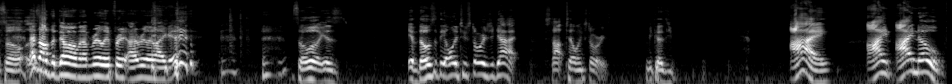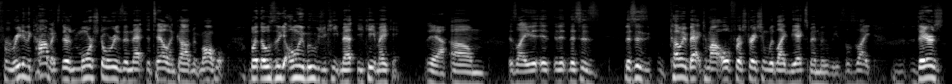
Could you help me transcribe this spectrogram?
So uh, That's off the dome, and I'm really free. I really like it. so look is if those are the only two stories you got, stop telling stories because you. I, I, I know from reading the comics, there's more stories than that to tell in Cosmic Marvel, but those are the only movies you keep ma- you keep making. yeah. um is like it, it, this is this is coming back to my old frustration with like the x-men movies it's like there's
